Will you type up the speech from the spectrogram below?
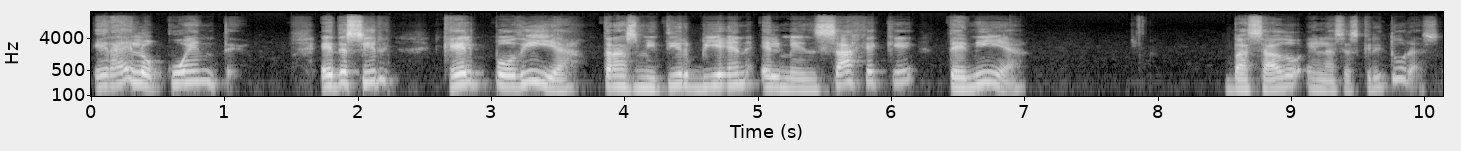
era elocuente, es decir, que él podía transmitir bien el mensaje que tenía basado en las escrituras.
